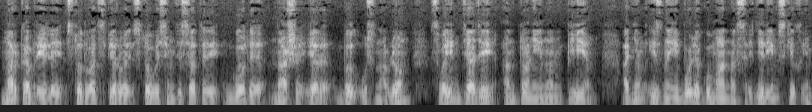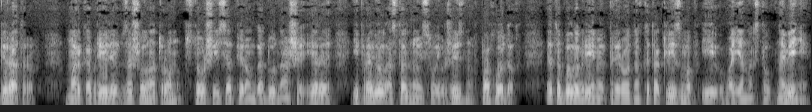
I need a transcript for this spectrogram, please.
Марк Аврелий, 121-180 годы нашей эры, был усыновлен своим дядей Антонином Пием, одним из наиболее гуманных среди римских императоров. Марк Аврелий взошел на трон в 161 году нашей эры и провел остальную свою жизнь в походах, это было время природных катаклизмов и военных столкновений.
